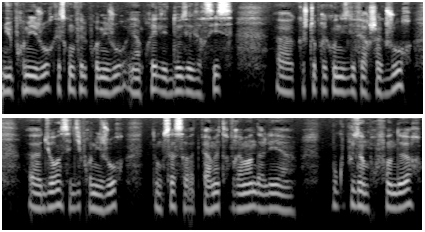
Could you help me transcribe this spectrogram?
du premier jour, qu'est-ce qu'on fait le premier jour, et après les deux exercices que je te préconise de faire chaque jour durant ces dix premiers jours. Donc ça, ça va te permettre vraiment d'aller beaucoup plus en profondeur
